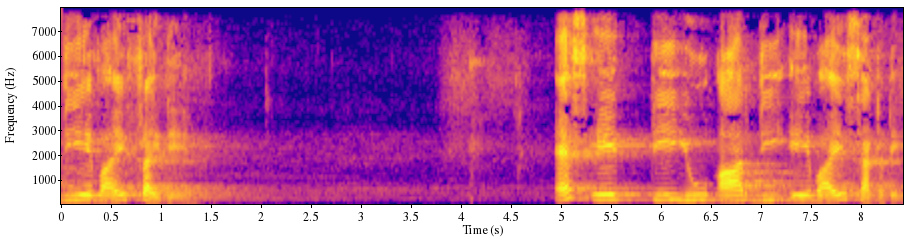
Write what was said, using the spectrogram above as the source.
D A Y Friday. S A T U R D A Y Saturday.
